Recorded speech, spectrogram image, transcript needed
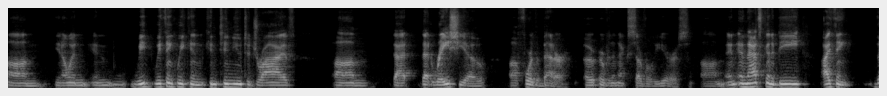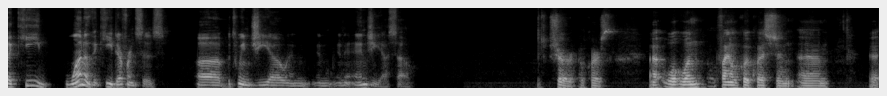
Um, you know, and, and we, we think we can continue to drive um, that, that ratio uh, for the better over the next several years. Um, and, and that's going to be, I think, the key, one of the key differences uh, between GEO and, and, and NGSO. Sure, of course. Uh, well, one final quick question. Um, uh,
